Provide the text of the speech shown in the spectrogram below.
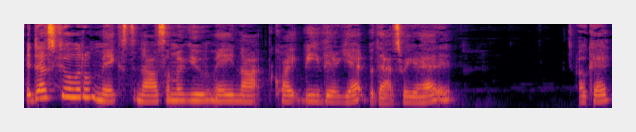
it does feel a little mixed. Now, some of you may not quite be there yet, but that's where you're headed. Okay,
